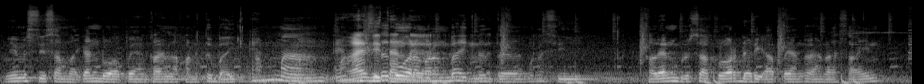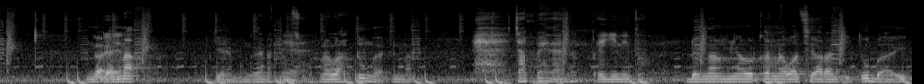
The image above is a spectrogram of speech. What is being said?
Ini mesti sampaikan bahwa apa yang kalian lakukan itu baik. Emang. emang Makasih, kita tuh Tante. orang-orang baik tante. Makasih. Kalian berusaha keluar dari apa yang kalian rasain. Nggak enak. Ya emang nggak enak. Iya. lelah tuh nggak enak. Capek kan kayak gini tuh. dengan menyalurkan lewat siaran itu baik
